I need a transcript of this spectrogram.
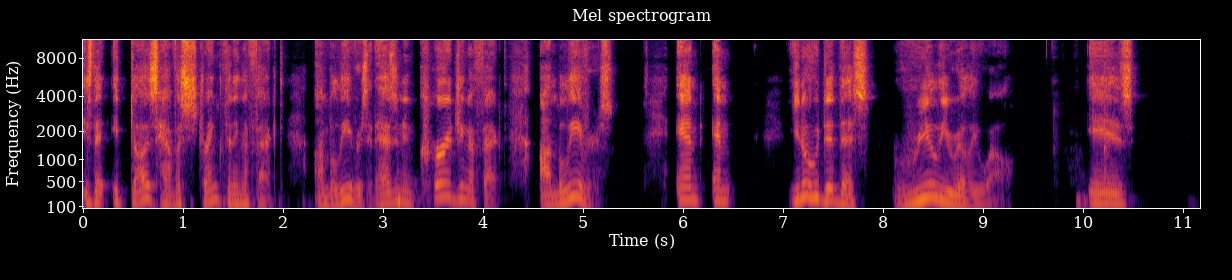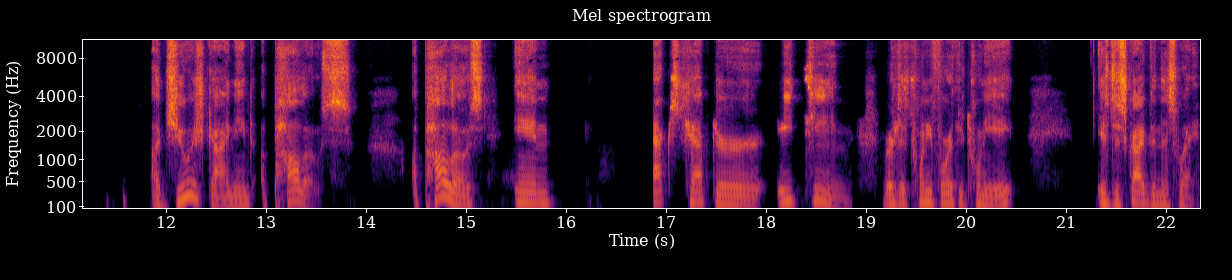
is that it does have a strengthening effect on believers. It has an encouraging effect on believers. And and you know who did this really, really well is a Jewish guy named Apollos. Apollos in Acts chapter 18, verses 24 through 28, is described in this way.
